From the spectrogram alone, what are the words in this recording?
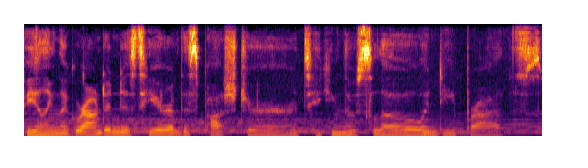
Feeling the groundedness here of this posture, taking those slow and deep breaths.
